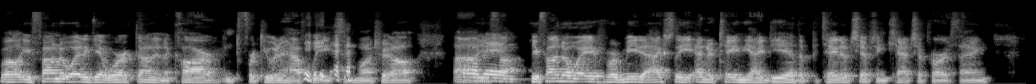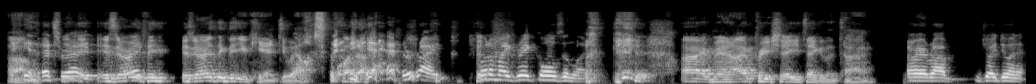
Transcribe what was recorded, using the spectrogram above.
Well, you found a way to get work done in a car for two and a half weeks yeah. in Montreal. Uh, oh, man. You, found, you, found, a way for me to actually entertain the idea that potato chips and ketchup are a thing. Um, yeah, that's right. Is there anything? Is there anything that you can't do, Alex? yeah, right. One of my great goals in life. All right, man. I appreciate you taking the time. All right, Rob. Enjoy doing it.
